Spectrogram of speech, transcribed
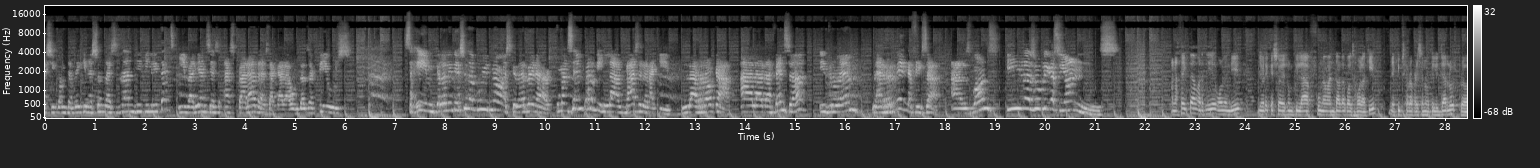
així com també quines són les rendibilitats i variàncies esperades de cada un dels actius. Seguim, que l'alineació d'avui no es queda enrere. Comencem per la base de l'equip, la roca. A la defensa hi trobem la renda fixa, els bons i les obligacions. En efecte, Martí, molt ben dit. Jo crec que això és un pilar fonamental de qualsevol equip. Hi ha equips que prefereixen no utilitzar-los, però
